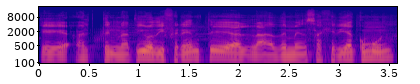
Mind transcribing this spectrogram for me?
eh, alternativo diferente a la de mensajería común,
